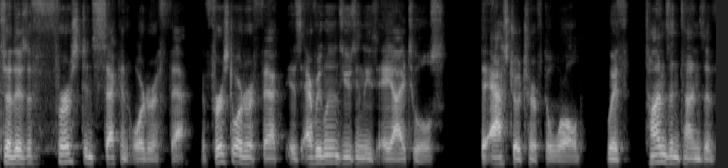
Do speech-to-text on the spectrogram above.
So there's a first and second order effect. The first order effect is everyone's using these AI tools to astroturf the world with tons and tons of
